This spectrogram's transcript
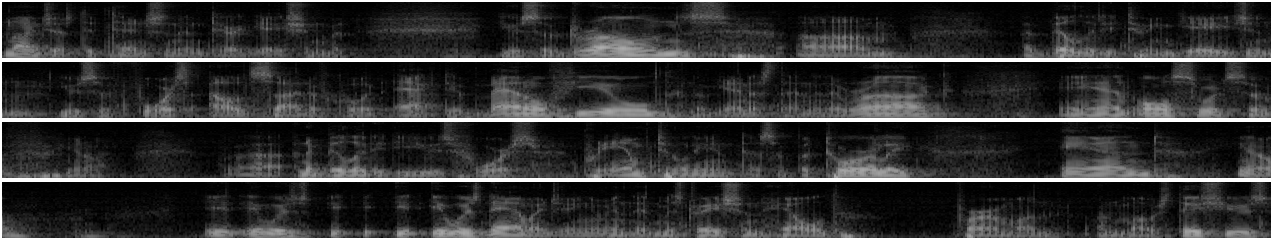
not just detention and interrogation, but use of drones, um, ability to engage in use of force outside of, quote, active battlefield in Afghanistan and Iraq, and all sorts of, you know, uh, an ability to use force preemptively, anticipatorily, and, you know, it, it was, it, it, it was damaging. I mean, the administration held firm on, on most issues.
